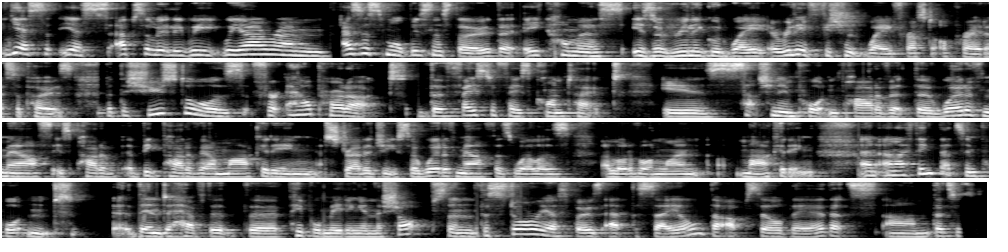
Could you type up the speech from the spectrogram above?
Yes, yes, absolutely. We we are um, as a small business though, the e-commerce is a really good way, a really efficient way for us to operate, I suppose. But the shoe stores for our product, the face-to-face contact is such an important part of it. The word of mouth is part of a big part of our marketing strategy. So word of mouth as well as a lot of online marketing. And and I think that's important uh, then to have the, the people meeting in the shops and the story, I suppose, at the sale, the upsell there, that's um, that's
